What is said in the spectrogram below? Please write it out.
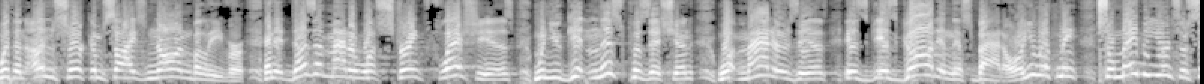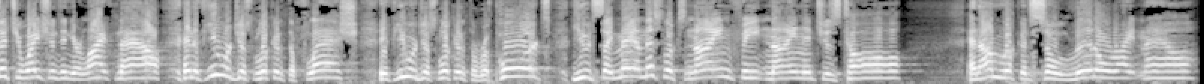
with an uncircumcised non believer. And it doesn't matter what strength flesh is, when you get in this position, what matters is, is, is God in this battle. Are you with me? So maybe you're in some situations in your life now, and if you were just looking at the flesh, if you were just looking at the reports, you would say, man, this looks nine feet nine inches tall, and I'm looking so little right now.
